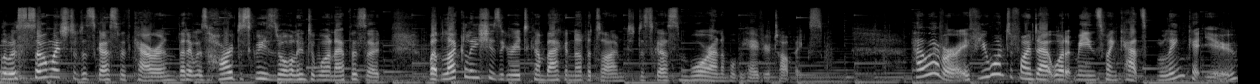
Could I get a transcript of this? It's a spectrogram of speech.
There was so much to discuss with Karin that it was hard to squeeze it all into one episode. But luckily, she's agreed to come back another time to discuss more animal behavior topics. However, if you want to find out what it means when cats blink at you,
